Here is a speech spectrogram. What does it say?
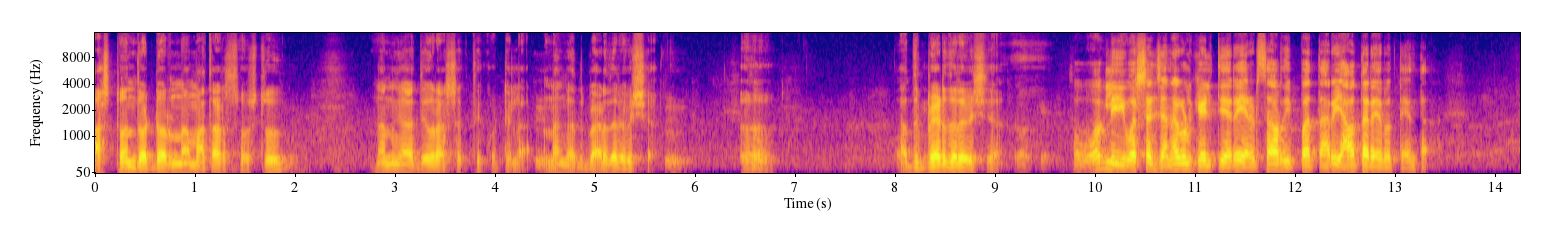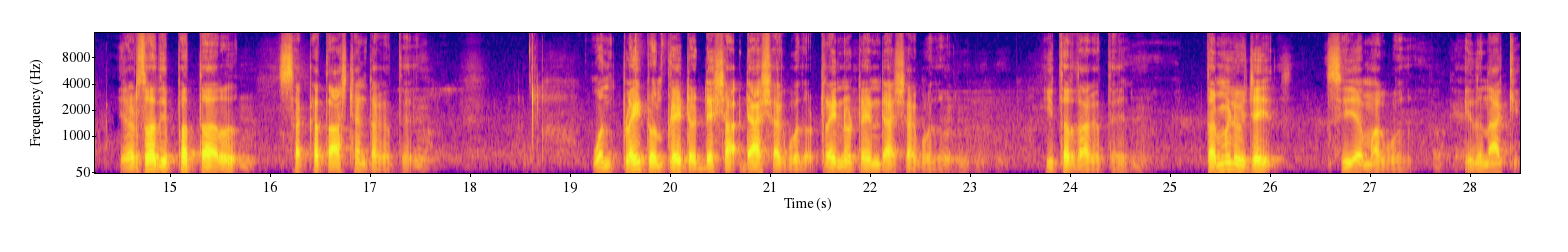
ಅಷ್ಟೊಂದು ದೊಡ್ಡವ್ರನ್ನ ಮಾತಾಡಿಸೋಷ್ಟು ನನಗೆ ಆ ದೇವ್ರ ಆಸಕ್ತಿ ಕೊಟ್ಟಿಲ್ಲ. ನಂಗೆ ಅದು ಬೇಡದರ ವಿಷಯ. ಅದು ಬೇಡದರ ವಿಷಯ. ಸೊ ಹೋಗ್ಲಿ ಈ ವರ್ಷ ಜನಗಳು ಕೇಳ್ತಿದ್ದಾರೆ ಎರಡು ಸಾವಿರದ ಇಪ್ಪತ್ತಾರು ಯಾವ ಥರ ಇರುತ್ತೆ ಅಂತ? ಎರಡು ಸಾವಿರದ ಇಪ್ಪತ್ತಾರು ಸಖತ್ ಆಸ್ಟೆಂಟ್ ಆಗುತ್ತೆ. ಒಂದು ಫ್ಲೈಟ್ ಒಂದು ಫ್ಲೈಟ್ ಡ್ಯಾಶ್ ಡ್ಯಾಶ್ ಆಗ್ಬೋದು. ಟ್ರೈನು ಟ್ರೈನ್ ಡ್ಯಾಶ್ ಆಗ್ಬೋದು. ಈ ಥರದ್ದಾಗುತ್ತೆ. ತಮಿಳು ವಿಜಯ್ ಸಿ ಎಂ ಆಗ್ಬೋದು. ಇದನ್ನು ಹಾಕಿ.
